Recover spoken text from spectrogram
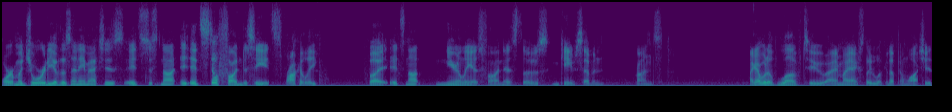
or majority of those NA matches, it's just not. It, it's still fun to see. It's Rocket League, but it's not nearly as fun as those Game Seven runs. Like I would have loved to. I might actually look it up and watch it.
